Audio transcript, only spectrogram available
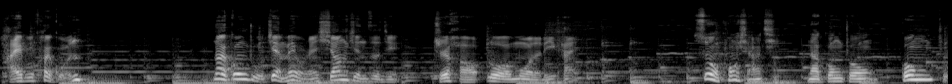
还不快滚！那公主见没有人相信自己，只好落寞的离开。孙悟空想起那宫中公主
